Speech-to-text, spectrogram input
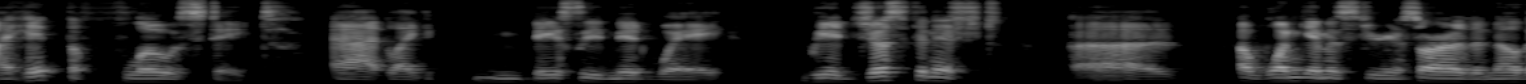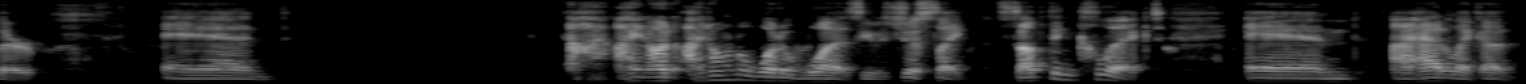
I hit the flow state at like basically midway. We had just finished uh, a one game of Mysterium, started another, and I don't I don't know what it was. It was just like something clicked, and I had like a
